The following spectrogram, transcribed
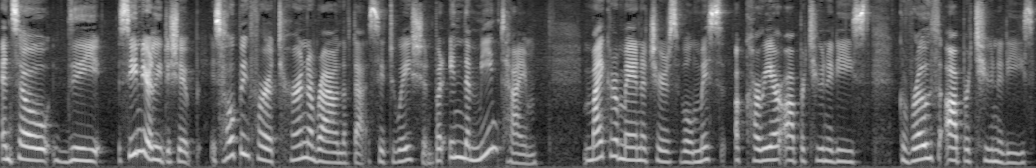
And so the senior leadership is hoping for a turnaround of that situation. But in the meantime, micromanagers will miss career opportunities, growth opportunities,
